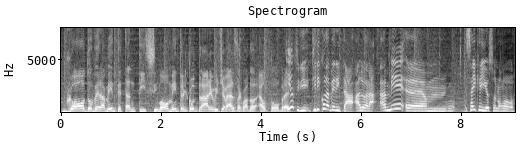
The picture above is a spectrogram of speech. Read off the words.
godo veramente tantissimo. Mentre il contrario, viceversa, quando è ottobre. Io ti, ti dico la verità. Allora, a me, ehm, sai che io sono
